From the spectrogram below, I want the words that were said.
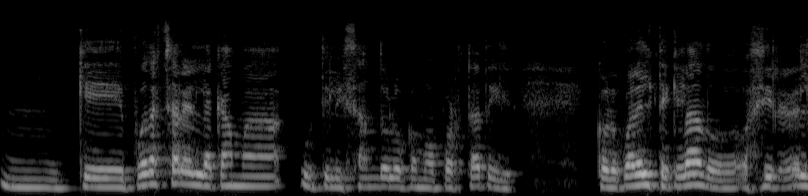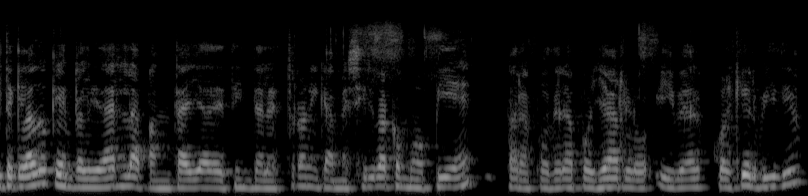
Mm, que pueda estar en la cama utilizándolo como portátil, con lo cual el teclado, es decir, el teclado que en realidad es la pantalla de tinta electrónica, me sirva como pie para poder apoyarlo y ver cualquier vídeo,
